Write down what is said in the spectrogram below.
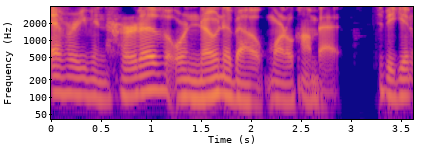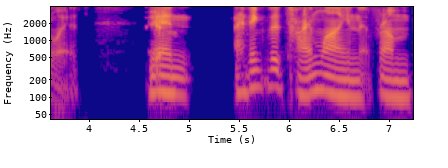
ever even heard of or known about Mortal Kombat to begin with. Yeah. And I think the timeline from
